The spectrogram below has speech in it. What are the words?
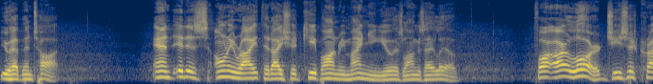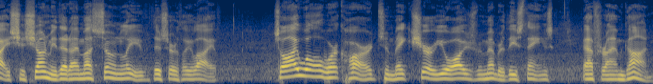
you have been taught. And it is only right that I should keep on reminding you as long as I live. For our Lord Jesus Christ has shown me that I must soon leave this earthly life. So I will work hard to make sure you always remember these things after I am gone.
